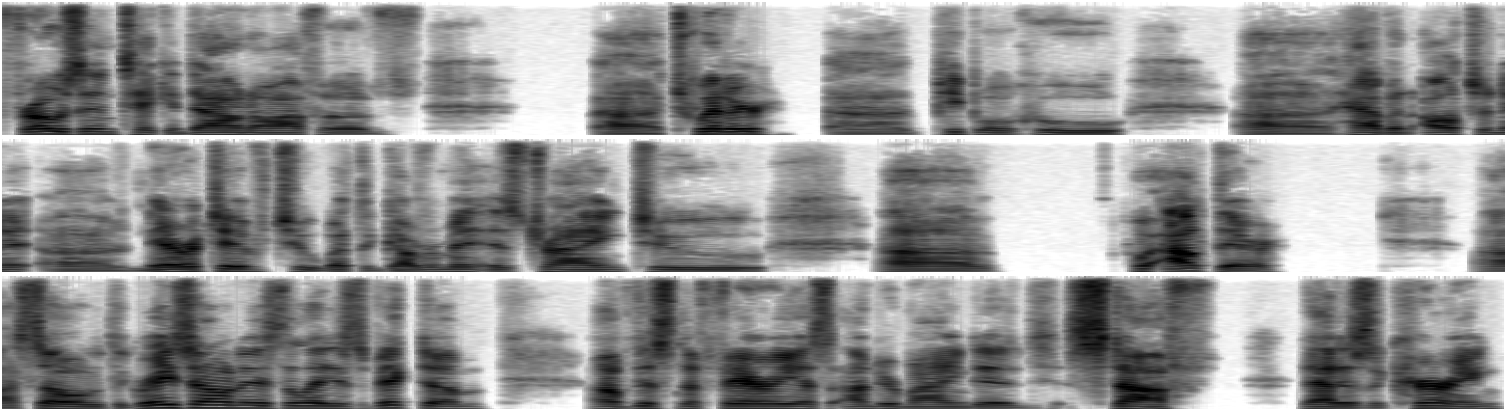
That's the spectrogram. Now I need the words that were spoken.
frozen, taken down off of Twitter. people who uh, have an alternate uh, narrative to what the government is trying to uh, put out there. Uh, so the gray zone is the latest victim of this nefarious, undermined stuff that is occurring.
